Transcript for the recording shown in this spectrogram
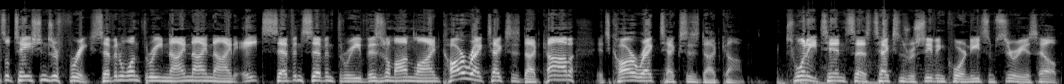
Consultations are free. 713 999 8773. Visit them online. CarWreckTexas.com. It's CarWreckTexas.com. 2010 says Texans receiving core needs some serious help.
